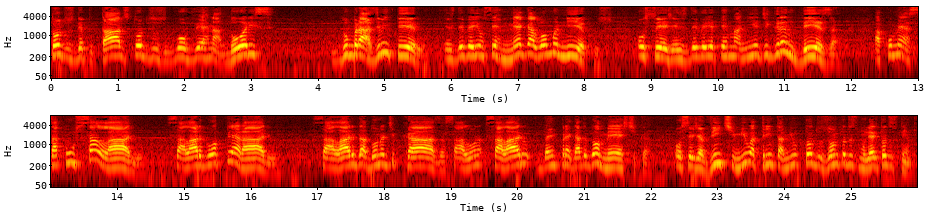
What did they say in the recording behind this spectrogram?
todos os deputados, todos os governadores do Brasil inteiro. Eles deveriam ser megalomaníacos, ou seja, eles deveriam ter mania de grandeza, a começar com o salário, salário do operário, salário da dona de casa, salário da empregada doméstica ou seja, 20 mil a 30 mil, todos os homens, todas as mulheres, todos os tempos.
